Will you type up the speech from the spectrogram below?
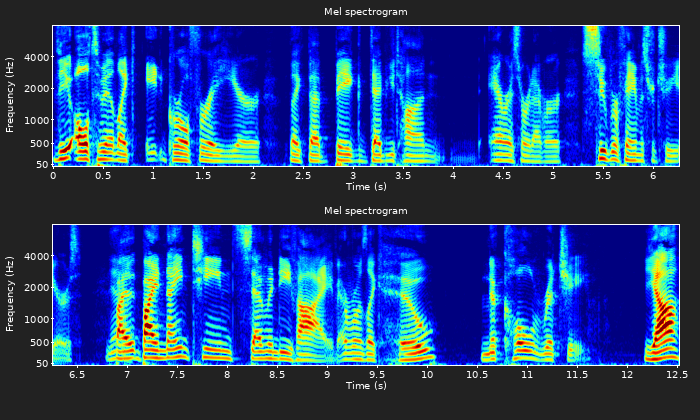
the ultimate like it girl for a year, like that big debutante heiress or whatever, super famous for two years. Yeah. By by 1975, everyone's like, "Who?" Nicole Richie Yeah.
